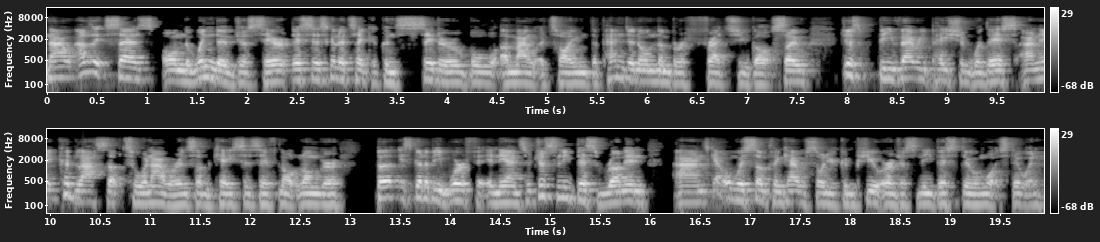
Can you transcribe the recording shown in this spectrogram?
Now, as it says on the window just here, this is going to take a considerable amount of time, depending on number of threads you got. So just be very patient with this, and it could last up to an hour in some cases, if not longer. But it's going to be worth it in the end. So just leave this running and get on with something else on your computer. Just leave this doing what it's doing.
